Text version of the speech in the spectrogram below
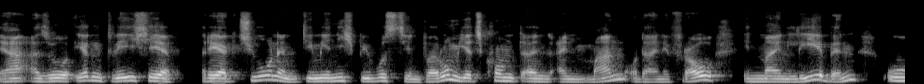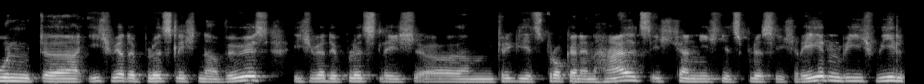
Ja, also irgendwelche Reaktionen, die mir nicht bewusst sind. Warum jetzt kommt ein, ein Mann oder eine Frau in mein Leben und äh, ich werde plötzlich nervös, ich werde plötzlich, äh, kriege jetzt trockenen Hals, ich kann nicht jetzt plötzlich reden, wie ich will,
